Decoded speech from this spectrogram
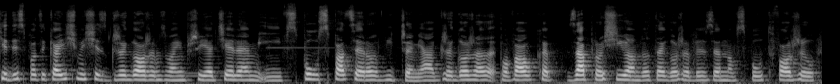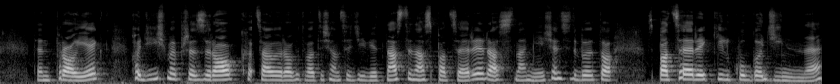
kiedy spotykaliśmy się z Grzegorzem, z moim przyjacielem i współspacerowiczem, ja Grzegorza Powałkę zaprosiłam do tego, żeby ze mną współtworzył ten projekt. Chodziliśmy przez rok, cały rok 2019 na spacery, raz na miesiąc. Były to spacery kilkugodzinne.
